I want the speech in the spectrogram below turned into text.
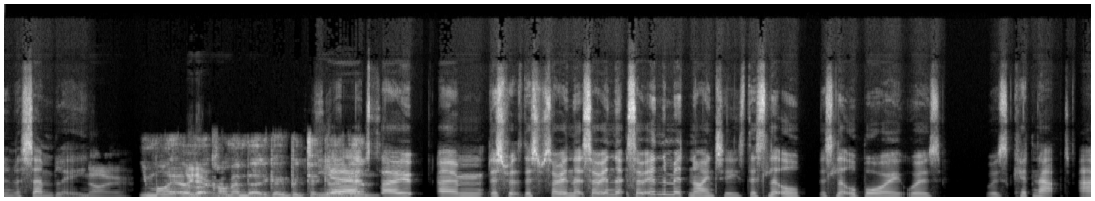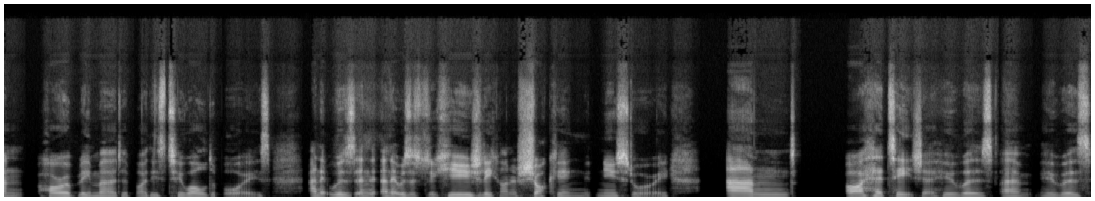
an assembly. No. you might have. I, don't can't remember. Go, go yeah again. so um this was this so in the so in the so in the mid 90s this little this little boy was was kidnapped and horribly murdered by these two older boys and it was and, and it was a hugely kind of shocking news story. And our head teacher who was um who was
